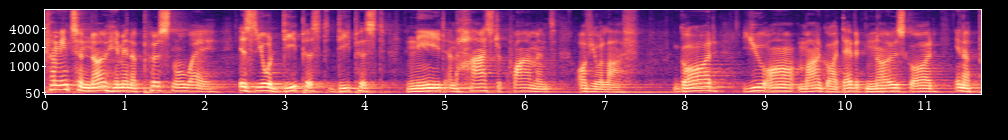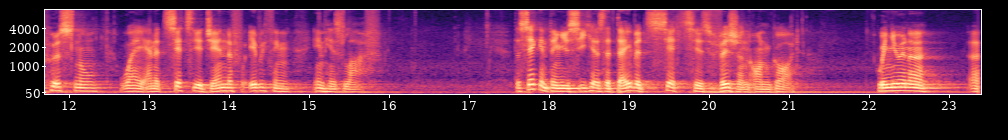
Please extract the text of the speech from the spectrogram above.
coming to know Him in a personal way is your deepest, deepest need and the highest requirement of your life. God, you are my God. David knows God in a personal way, and it sets the agenda for everything in his life. The second thing you see here is that David sets his vision on God. When you're in a, a,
